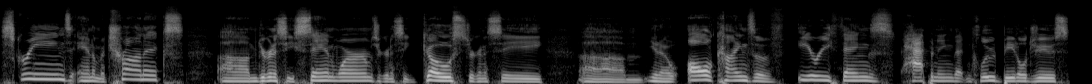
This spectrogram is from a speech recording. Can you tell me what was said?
screens, animatronics. Um, you're going to see sandworms. You're going to see ghosts. You're going to see, um, you know, all kinds of eerie things happening that include Beetlejuice,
